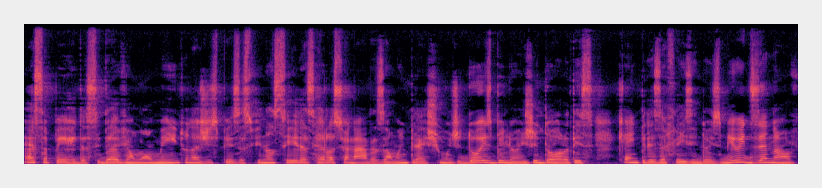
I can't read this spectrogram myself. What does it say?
Essa perda se deve a um aumento nas despesas financeiras relacionadas a um empréstimo de 2 bilhões de dólares que a empresa fez em 2019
